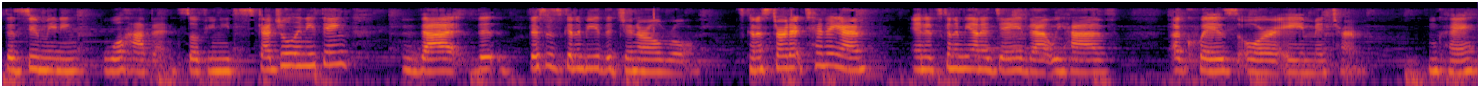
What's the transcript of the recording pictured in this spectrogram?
the Zoom meeting will happen. So if you need to schedule anything, that th this is going to be the general rule. It's going to start at 10 a.m. and it's going to be on a day that we have a quiz or a midterm. Okay?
